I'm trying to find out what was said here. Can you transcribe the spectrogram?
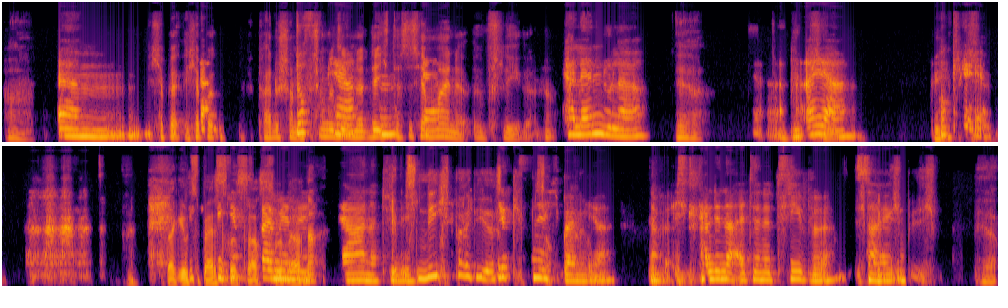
Ah. Ähm, ich habe ich hab gerade schon, schon gesehen, ne? das ist ja meine äh, Pflege. Ne? Calendula. Ja. ja. Ah ja. Okay. Da gibt es Besseres, sagst du, ne? Ja, natürlich. Gibt es nicht bei dir? Gibt es nicht bei mir. Ich kann dir eine Alternative zeigen. Ich, bin, ich, ich ja,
